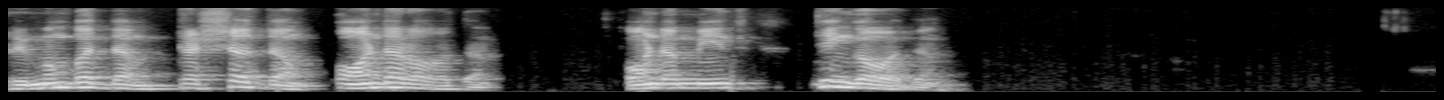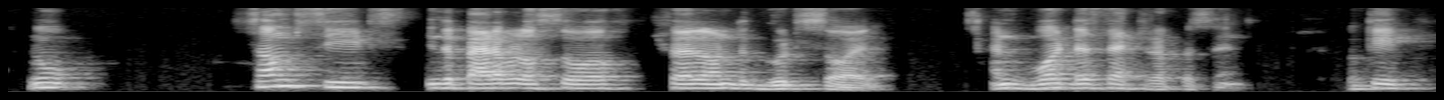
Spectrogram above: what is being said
Remember them, treasure them, ponder over them. Ponder means think over them. No, some seeds in the parable of sower fell on the good soil. And what does that represent? Okay,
